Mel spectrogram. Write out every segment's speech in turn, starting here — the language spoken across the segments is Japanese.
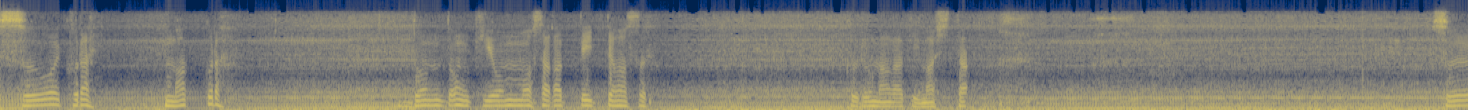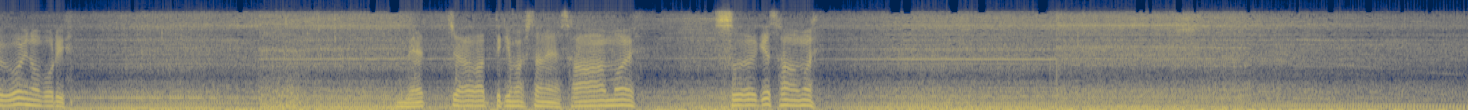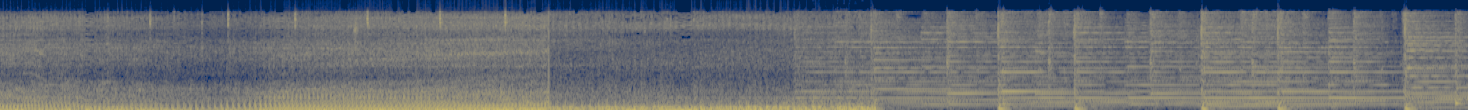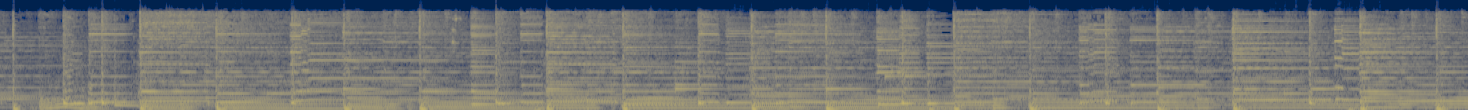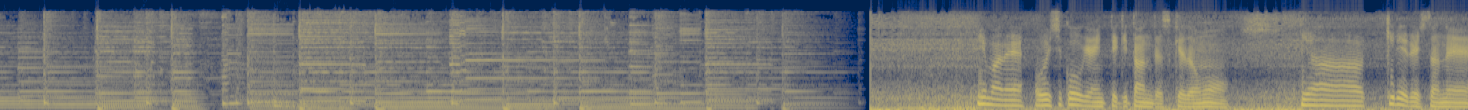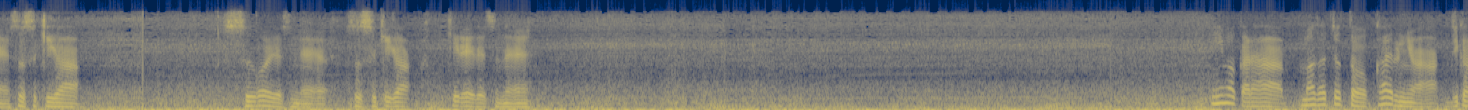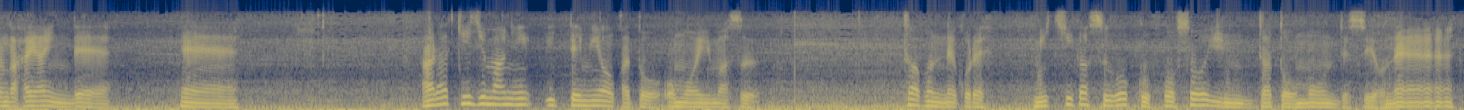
すごい暗い。真っ暗。どんどん気温も下がっていってます。車が来ました。すごい上り。めっちゃ上がってきましたね。寒い。すげえ寒い。今ね、大石高原行ってきたんですけども、いやー、綺麗でしたね、すすきが。すごいですね、すすきが綺麗ですね。今からまだちょっと帰るには時間が早いんで、えー、荒木島に行ってみようかと思います。多分ね、これ、道がすごく細いんだと思うんですよね。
